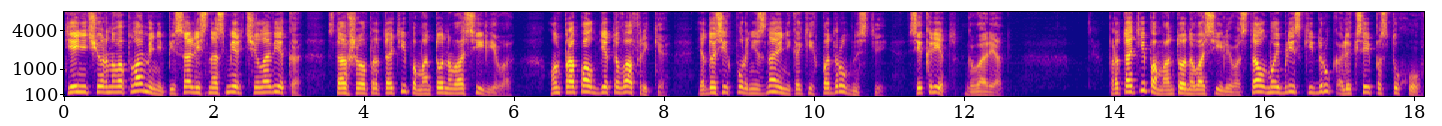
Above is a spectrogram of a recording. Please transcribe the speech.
Тени черного пламени писались на смерть человека, ставшего прототипом Антона Васильева. Он пропал где-то в Африке. Я до сих пор не знаю никаких подробностей. Секрет, говорят. Прототипом Антона Васильева стал мой близкий друг Алексей Пастухов.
